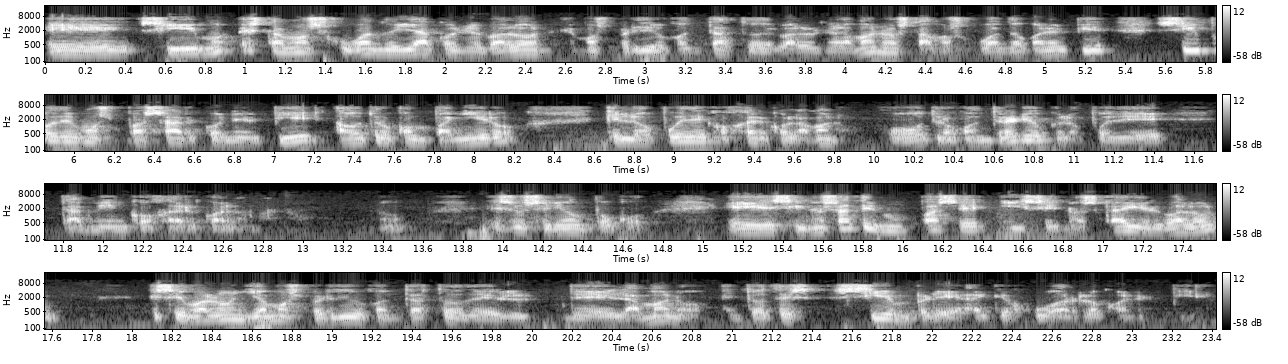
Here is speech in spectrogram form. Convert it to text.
Eh, si estamos jugando ya con el balón, hemos perdido contacto del balón en la mano, estamos jugando con el pie, sí podemos pasar con el pie a otro compañero que lo puede coger con la mano, o otro contrario que lo puede también coger con la mano. ¿no? Eso sería un poco. Eh, si nos hacen un pase y se nos cae el balón, ese balón ya hemos perdido contacto de la mano, entonces siempre hay que jugarlo con el pie.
